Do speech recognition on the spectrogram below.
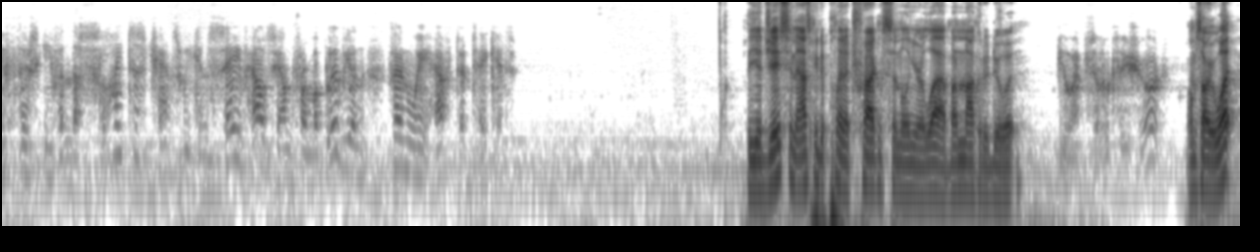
If there's even the slightest chance we can save Halcyon from oblivion, then we have to take it. The adjutant asked me to plant a tracking signal in your lab. I'm not going to do it. You absolutely should. I'm sorry, what?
